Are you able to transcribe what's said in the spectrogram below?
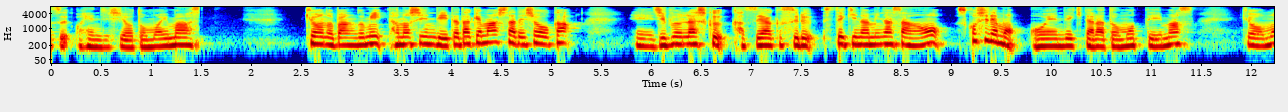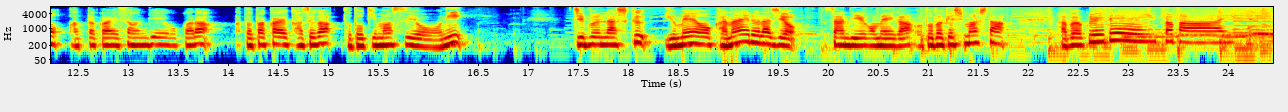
ずお返事しようと思います。今日の番組楽しんでいただけましたでしょうか、えー、自分らしく活躍する素敵な皆さんを少しでも応援できたらと思っています。今日もあったかいサンディエゴから暖かい風が届きますように。自分らしく夢を叶えるラジオ、サンディエゴメイがお届けしました。Have a great day! バイバイ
